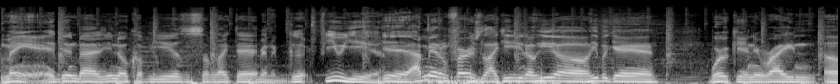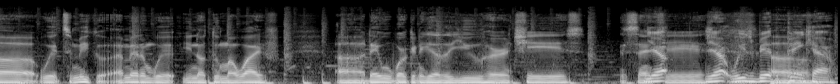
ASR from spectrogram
Man, it's been about, you know, a couple years or something like that. Been a good few years. Yeah, I met him first. Like he, you know, he uh he began working and writing uh with Tamika. I met him with, you know, through my wife. Uh they were working together, you, her, and Chiz and Yep. Sanchez. Yep. We used to be at the Uh, Pink House.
